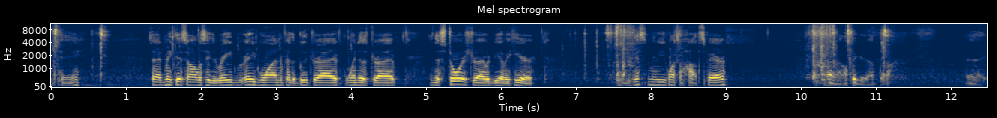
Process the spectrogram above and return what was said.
Okay. So I'd make this obviously the RAID RAID one for the boot drive, Windows drive, and the storage drive would be over here. I'm guessing maybe he wants a hot spare. I don't know, I'll figure it out though. Alright,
